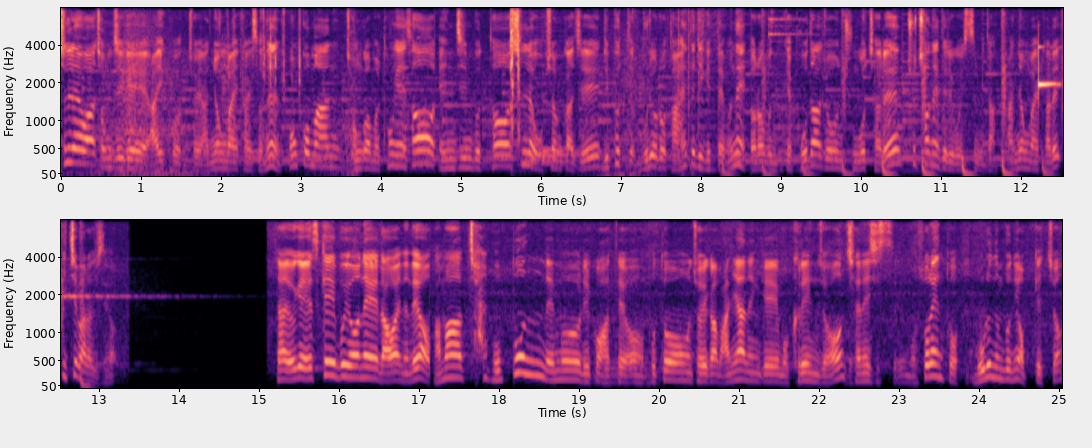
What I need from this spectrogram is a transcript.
실내와 정직의 아이콘 저희 안녕 마이카에서는 꼼꼼한 점검을 통해서 엔진부터 실내 옵션까지 리프트 무료로 다 해드리기 때문에 여러분께 보다 좋은 중고차를 추천해드리고 있습니다. 안녕 마이카를 잊지 말아주세요. 자 여기 SKV1에 나와 있는데요. 아마 잘 못 본 매물일 것 같아요. 보통 저희가 많이 하는 게 뭐 그랜저, 제네시스, 뭐 소렌토 모르는 분이 없겠죠?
